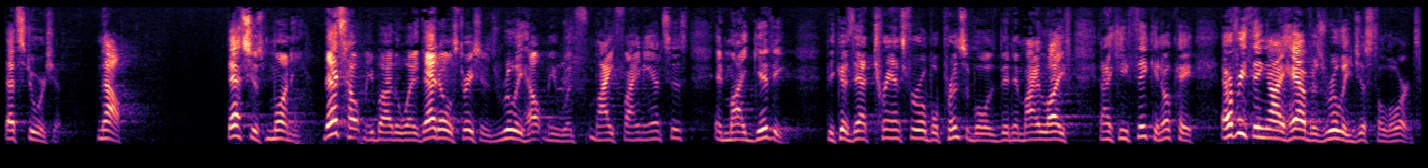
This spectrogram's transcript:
That's stewardship. Now, that's just money. That's helped me, by the way. That illustration has really helped me with my finances and my giving because that transferable principle has been in my life. And I keep thinking, okay, everything I have is really just the Lord's.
